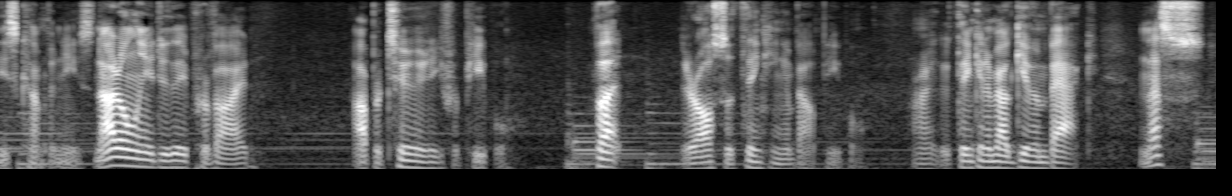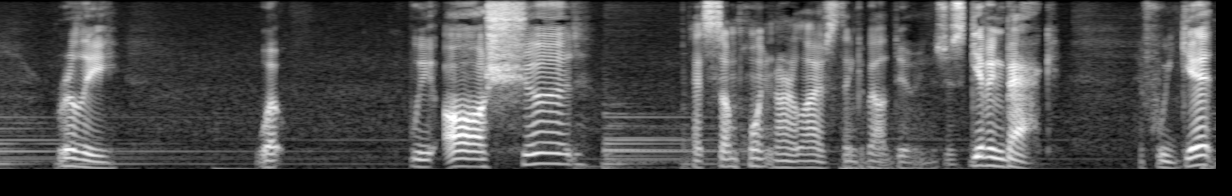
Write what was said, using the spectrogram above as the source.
these companies. Not only do they provide opportunity for people, but they're also thinking about people. All right, they're thinking about giving back, and that's really what we all should, at some point in our lives, think about doing. Is just giving back. If we get,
